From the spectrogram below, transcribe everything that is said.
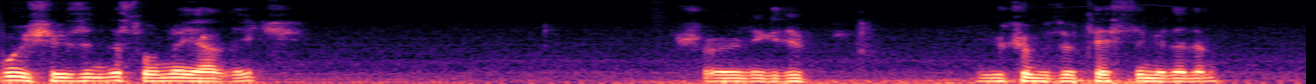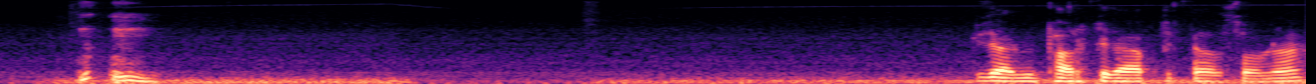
Bu işimizin de sonuna geldik. Şöyle gidip yükümüzü teslim edelim. Güzel bir parkı da yaptıktan sonra.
